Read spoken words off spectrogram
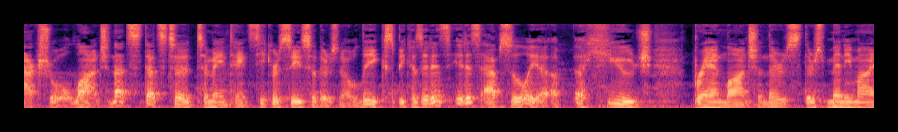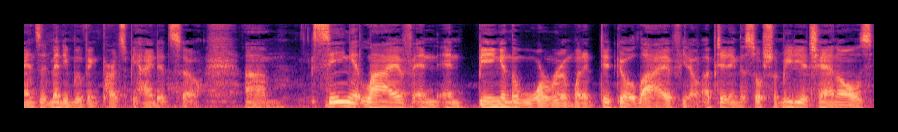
actual launch, and that's that's to to maintain secrecy so there's no leaks because it is it is absolutely a, a huge brand launch, and there's there's many minds and many moving parts behind it. So. Um, seeing it live and, and being in the war room when it did go live, you know, updating the social media channels,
